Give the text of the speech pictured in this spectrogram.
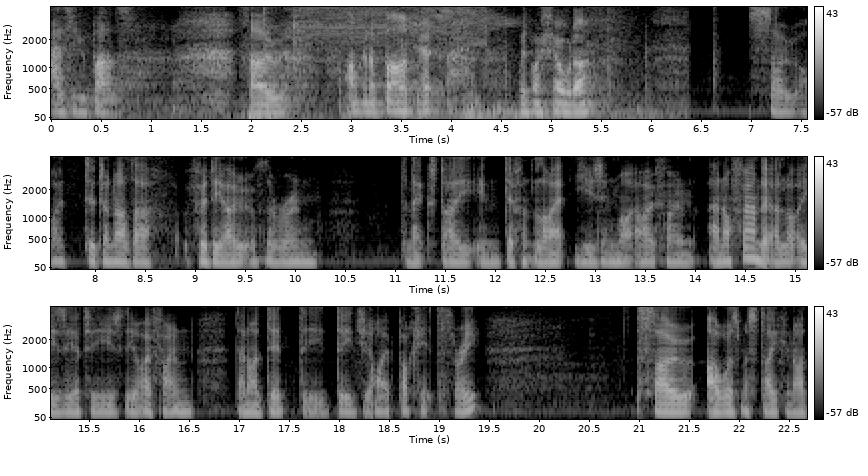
as you buzz. So I'm going to barge it with my shoulder. So I did another video of the room the next day in different light using my iPhone, and I found it a lot easier to use the iPhone than I did the DJI Pocket 3. So I was mistaken. I,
